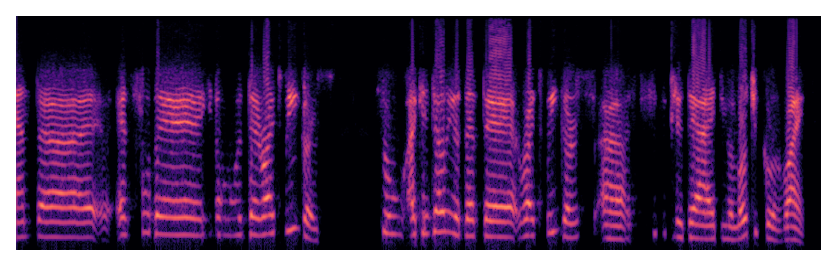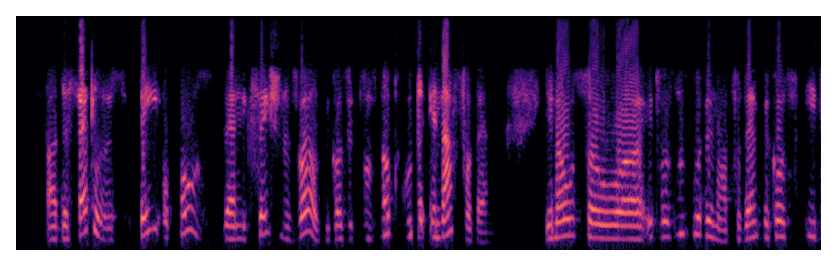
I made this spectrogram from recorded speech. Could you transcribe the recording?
and uh, as for the, you know, the right wingers, so I can tell you that the right wingers, specifically the ideological right, uh, the settlers, they opposed the annexation as well because it was not good enough for them. You know, so it was not good enough for them because it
